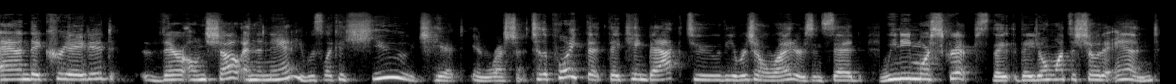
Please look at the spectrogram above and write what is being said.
And they created their own show. And The Nanny was like a huge hit in Russia to the point that they came back to the original writers and said, We need more scripts. They, they don't want the show to end.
